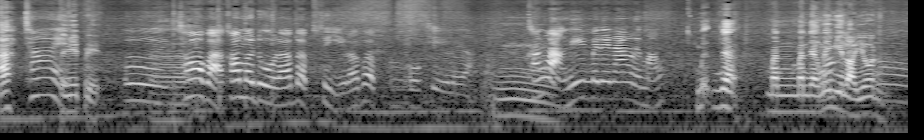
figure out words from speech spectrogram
นะ ใช่ไม่มีปริเอออ่าชอบอะเข้ามาดูแล้วแบบสีแล้วแบบโอเคเลยอะอืมข้างหลังนี่ไม่ได้นั่งเลยมั้งเนี่ยมันมันยังไม่มีรอยย่นเออ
